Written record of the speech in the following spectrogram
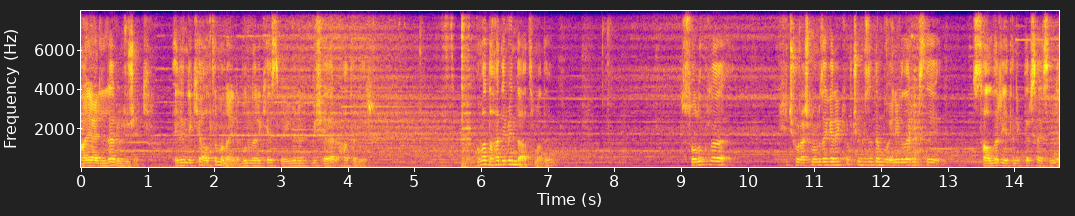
hayaliler ölecek. Elindeki altı manayla bunları kesmeye yönelik bir şeyler atabilir. Ama daha demin de atmadı. Solukla hiç uğraşmamıza gerek yok çünkü zaten bu enemilerin hepsi saldırı yetenekleri sayesinde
